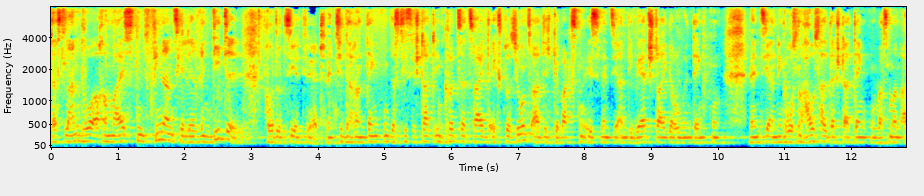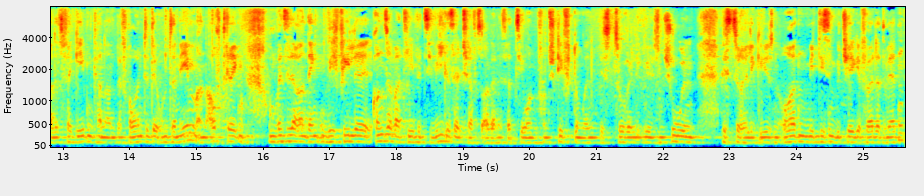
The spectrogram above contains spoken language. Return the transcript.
Das Land, wo auch am meisten finanzielle Rendite produziert wird. Wenn Sie daran denken, dass diese Stadt in kurzer Zeit explosionsartig gewachsen ist, wenn Sie an die Wertsteigerungen denken, wenn Sie an den großen Haushalt der Stadt denken, was man alles vergeben kann an befreundete Unternehmen, an Aufträgen, und wenn Sie daran denken, wie viele konservative Zivilgesellschaftsorganisationen von Stiftungen bis zu religiösen Schulen, bis zu religiösen Orden mit diesem Budget gefördert werden,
